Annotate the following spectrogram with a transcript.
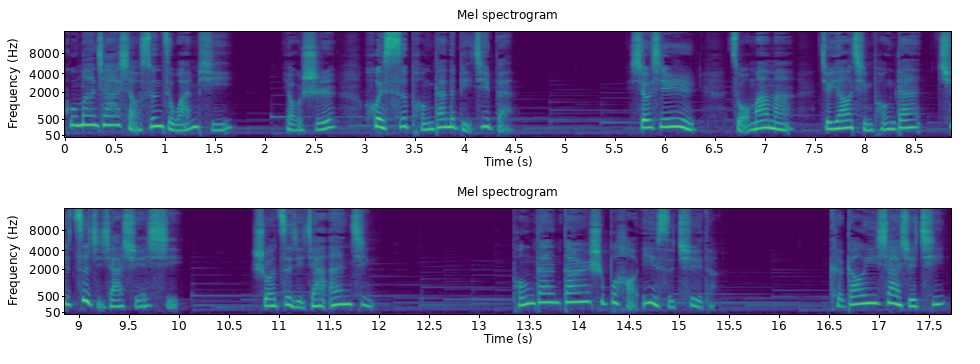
姑妈家小孙子顽皮，有时会撕彭丹的笔记本。休息日，左妈妈就邀请彭丹去自己家学习，说自己家安静。彭丹当然是不好意思去的。可高一下学期，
